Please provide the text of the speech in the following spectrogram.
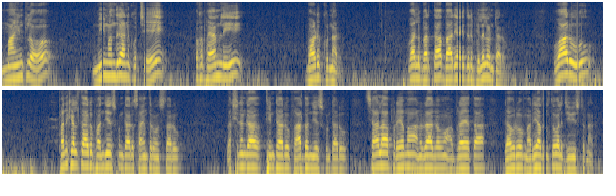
మా ఇంట్లో మీ మందిరానికి వచ్చే ఒక ఫ్యామిలీ వాడుకున్నారు. వాళ్ళు భర్త భార్య ఇద్దరు పిల్లలు ఉంటారు. వారు పనికి వెళ్తారు పని చేసుకుంటారు సాయంత్రం వస్తారు. లక్షణంగా తింటారు ప్రార్థన చేసుకుంటారు. చాలా ప్రేమ అనురాగం అభ్రాయత గౌరవం మర్యాదలతో వాళ్ళు జీవిస్తున్నారు.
